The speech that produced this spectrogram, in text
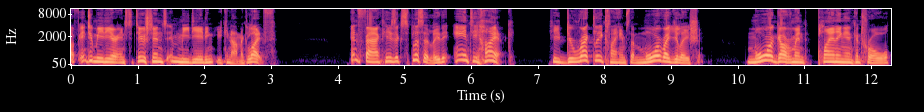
of intermediary institutions in mediating economic life. In fact, he's explicitly the anti Hayek. He directly claims that more regulation, more government planning and control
